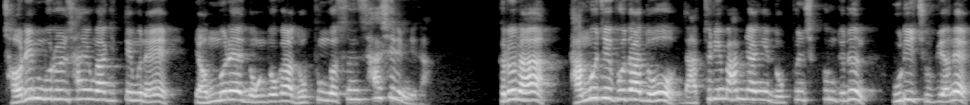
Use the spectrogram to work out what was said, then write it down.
절인 물을 사용하기 때문에 염분의 농도가 높은 것은 사실입니다. 그러나 단무지보다도 나트륨 함량이 높은 식품들은 우리 주변에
